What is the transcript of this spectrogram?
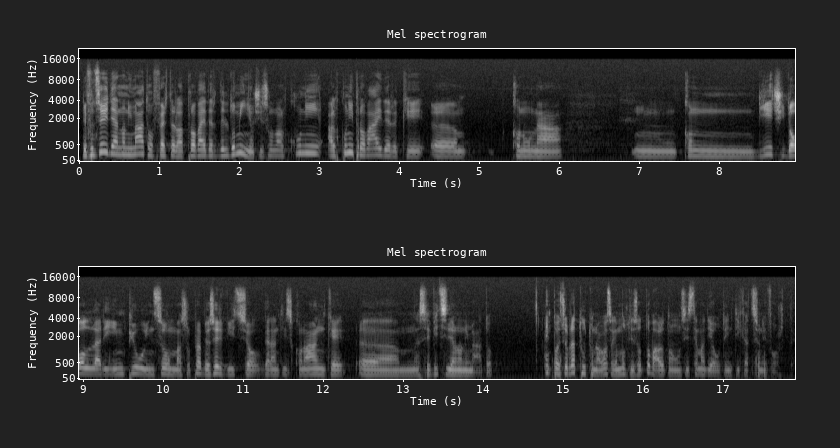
Le funzioni di anonimato offerte dal provider del dominio, ci sono alcuni, alcuni provider che eh, con una mh, con 10 dollari in più insomma, sul proprio servizio garantiscono anche ehm, servizi di anonimato. E poi soprattutto una cosa che molti sottovalutano, un sistema di autenticazione forte.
